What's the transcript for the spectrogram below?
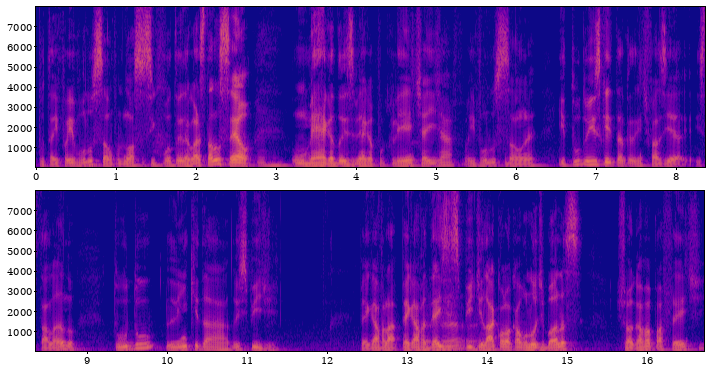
Puta, aí foi evolução. Falei, nossa, 5.8 agora está no céu. Uhum. Um mega, dois mega por cliente, aí já foi evolução, né? E tudo isso que a gente- que a gente fazia instalando, tudo link da, do Speed. Pegava lá, pegava 10 Aham, Speed lá, colocava o load balance, jogava para frente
